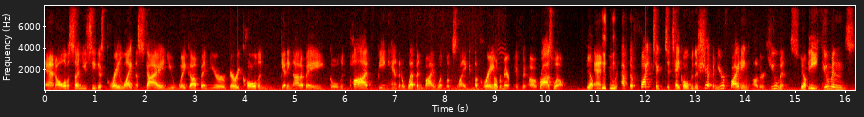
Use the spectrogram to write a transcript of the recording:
and all of a sudden you see this gray light in the sky, and you wake up and you're very cold and getting out of a golden pod, being handed a weapon by what looks like a gray from area uh, Roswell. Yep. And you have to fight to, to take over the ship, and you're fighting other humans. Yep. The humans,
